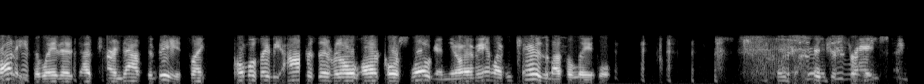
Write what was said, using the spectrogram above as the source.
funny the way that that turned out to be. It's like almost like the opposite of an old hardcore slogan. You know what I mean? Like, who cares about the label? It's, it's it's a even- strange thing.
